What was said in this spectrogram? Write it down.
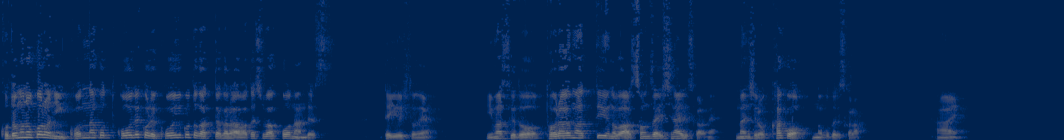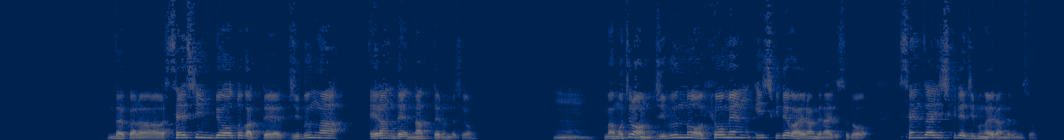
子供の頃にこんなこと、こうでこれこういうことがあったから私はこうなんです。っていう人ね、いますけど、トラウマっていうのは存在しないですからね。何しろ過去のことですから。はい。だから、精神病とかって自分が選んでなってるんですよ。うん。まあもちろん自分の表面意識では選んでないですけど、潜在意識で自分が選んでるんですよ。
